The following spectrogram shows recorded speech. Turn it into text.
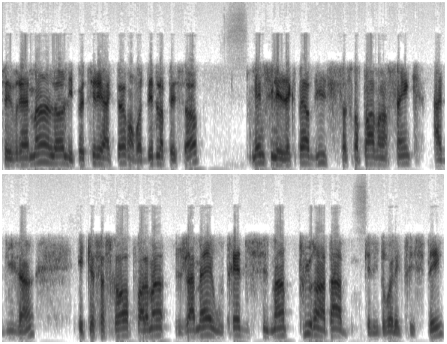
c'est vraiment, là, les petits réacteurs, on va développer ça, même si les experts disent que ce ne sera pas avant 5 à 10 ans et que ce sera probablement jamais ou très difficilement plus rentable que l'hydroélectricité,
